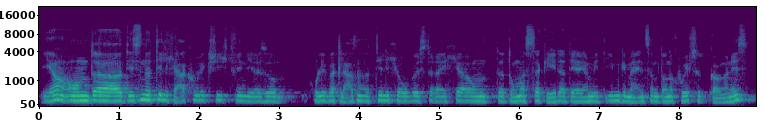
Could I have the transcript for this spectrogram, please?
Ja, und äh, das ist natürlich auch eine coole Geschichte, finde ich. Also Oliver Glasner natürlich ein Oberösterreicher und der Thomas Sageda, der ja mit ihm gemeinsam dann nach Wolfsburg gegangen ist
